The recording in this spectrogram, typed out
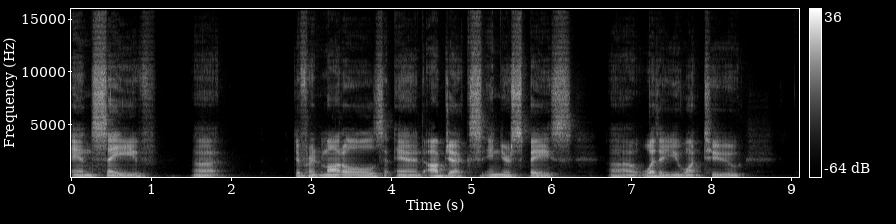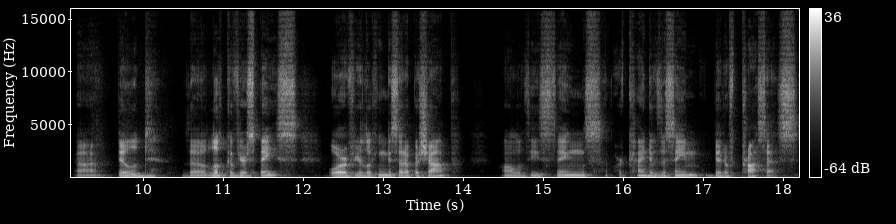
and save uh, different models and objects in your space, uh, whether you want to uh, build the look of your space or if you're looking to set up a shop. All of these things are kind of the same bit of process.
